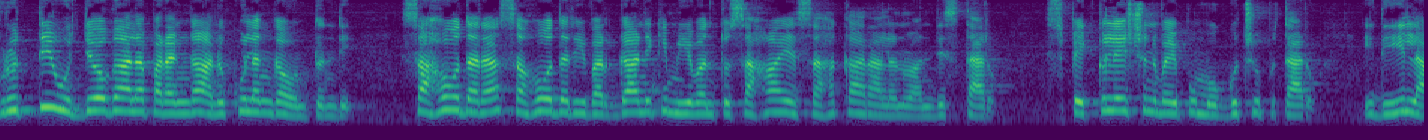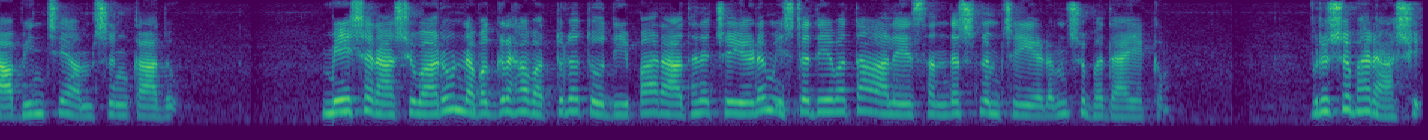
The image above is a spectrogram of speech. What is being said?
వృత్తి ఉద్యోగాల పరంగా అనుకూలంగా ఉంటుంది. సహోదర సహోదరి వర్గానికి మీ వంతు సహాయ సహకారాలను అందిస్తారు. స్పెక్యులేషన్ వైపు మొగ్గు చూపుతారు. ఇది లాభించే అంశం కాదు. మేషరాశివారు నవగ్రహ వత్తులతో దీపారాధన చేయడం ఇష్టదేవత ఆలయ సందర్శనం చేయడం శుభదాయకం. వృషభ రాశి.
